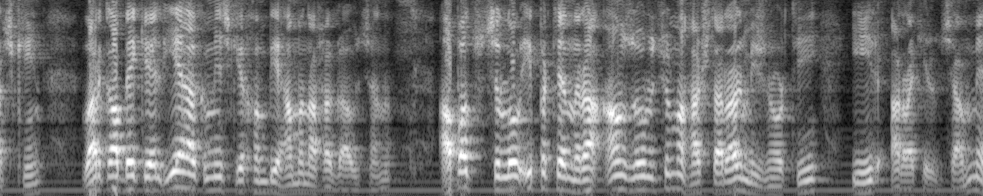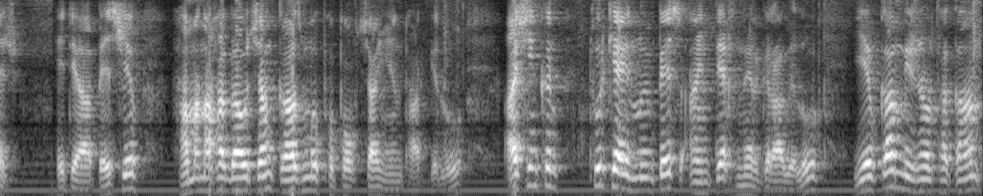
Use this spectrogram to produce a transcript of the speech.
աչքին վարկաբեկել ԵՀԿ Մինսկի խմբի համանախագահությանը, ապացուցելով իբր թե նրա անզորությունը հաշտարար միջնորդի իր առաքելության մեջ, հետեւապես եւ համանախագահության կազմը փոփոխության ենթարկելու, այսինքն Թուրքիային նույնպես այնտեղ ներգրավելու եւ կամ միջնորդական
